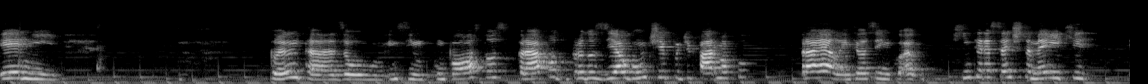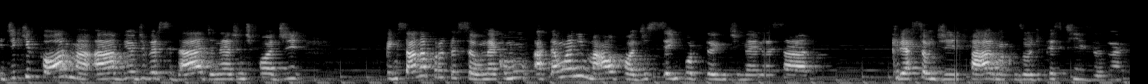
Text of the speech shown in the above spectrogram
N plantas ou, enfim, compostos para produzir algum tipo de fármaco para ela. Então, assim, que interessante também e que de que forma a biodiversidade, né, a gente pode pensar na proteção, né, como até um animal pode ser importante, né, nessa criação de fármacos ou de pesquisas, né?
